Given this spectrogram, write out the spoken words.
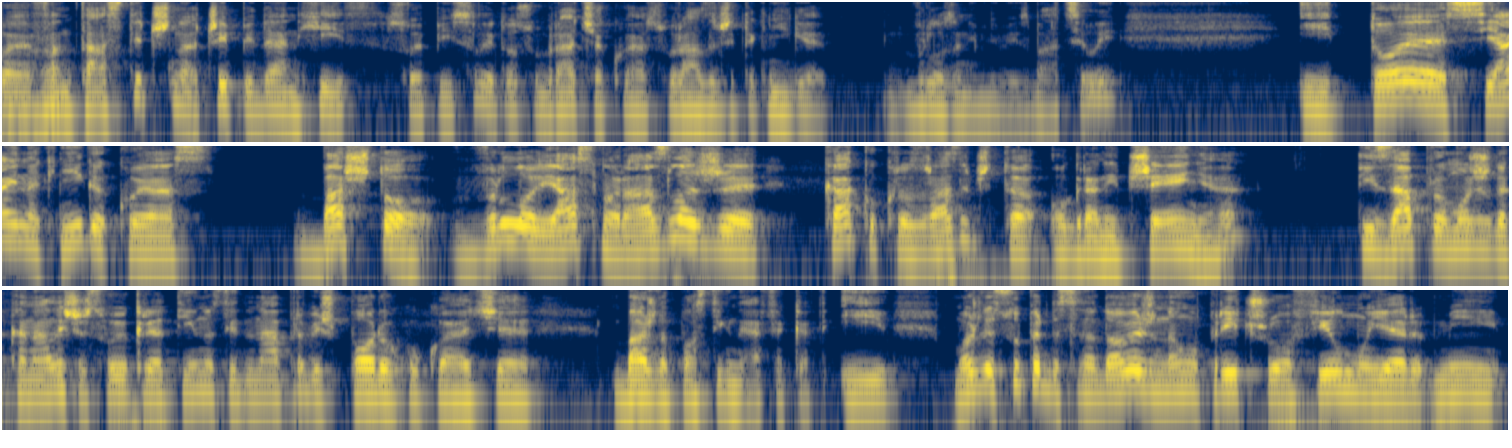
koja je uh -huh. fantastična. Chip i Dan Heath su je pisali, to su braća koja su različite knjige vrlo zanimljivo izbacili. I to je sjajna knjiga koja baš to vrlo jasno razlaže kako kroz različita ograničenja ti zapravo možeš da kanališeš svoju kreativnost i da napraviš poruku koja će baš da postigne efekat. I možda je super da se nadoveže na ovu priču o filmu, jer mi,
